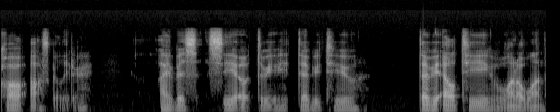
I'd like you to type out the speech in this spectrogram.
Call oscillator. Ibis CO3 W2 WLT 101.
